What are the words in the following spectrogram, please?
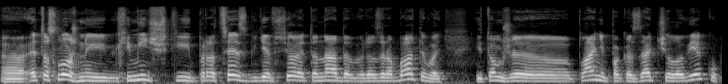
Э, это сложный химический процесс, где все это надо разрабатывать и в том же э, плане показать человеку,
